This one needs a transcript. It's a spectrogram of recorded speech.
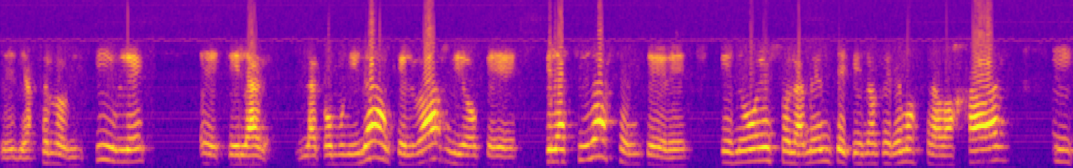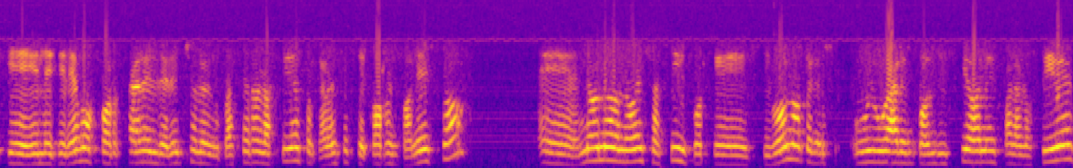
de, hacerlo visible, eh, que la, la comunidad, que el barrio, que, que la ciudad se entere, que no es solamente que no queremos trabajar y que le queremos cortar el derecho a la educación a los pibes porque a veces se corren con eso, eh, no, no, no es así, porque si vos no tenés un lugar en condiciones para los pibes,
